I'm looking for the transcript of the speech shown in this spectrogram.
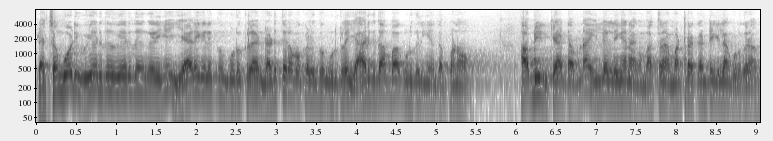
லட்சம் கோடி உயர்ந்து உயர்ந்துங்கிறீங்க. ஏழைகளுக்கும் கொடுக்கல நடுத்தர மக்களுக்கும் கொடுக்கல. யாருக்கு தான்ப்பா கொடுக்குறீங்க அந்த பணம்? அப்படின்னு கேட்டோம்னா இல்லை இல்லைங்க நாங்கள் மற்ற மற்ற கண்ட்ரிக்கெல்லாம் கொடுக்குறோம்.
